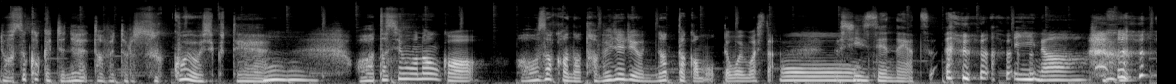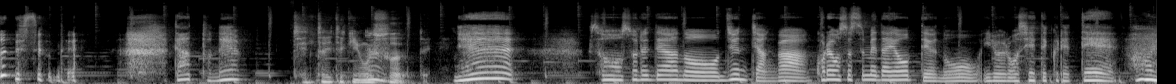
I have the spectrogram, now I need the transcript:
でお酢かけてね、食べたらすっごい美味しくて、私もなんか、青魚食べれるようになったかもって思いました。新鮮なやつ。いいな ですよね。で、あとね、全体的に美味しそうだったよね。ねえ。そう、それであの、純ちゃんが、これおすすめだよっていうのをいろいろ教えてくれて、はい。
